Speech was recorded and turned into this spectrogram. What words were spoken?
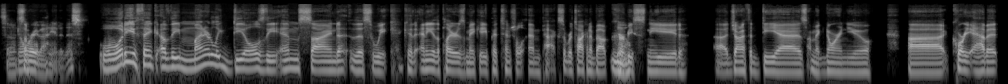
So don't Simple. worry about handedness. What do you think of the minor league deals the M signed this week? Could any of the players make a potential impact? So we're talking about Kirby no. Snead, uh, Jonathan Diaz. I'm ignoring you. Uh, Cory Abbott.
